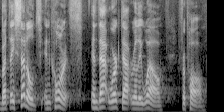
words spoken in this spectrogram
but they settled in Corinth, and that worked out really well for Paul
